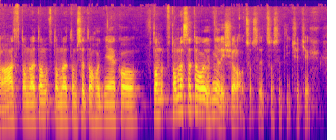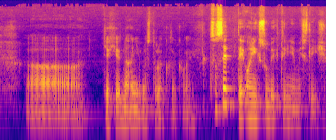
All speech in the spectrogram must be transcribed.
Jo, a v tomhle v tomhletom se to hodně jako, v, tom, v tomhle se to hodně lišilo, co se, co se týče těch, uh, těch jednání investorů jako takových. Co si ty o nich subjektivně myslíš?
